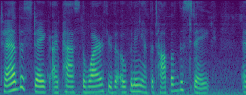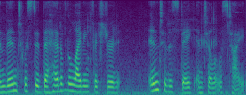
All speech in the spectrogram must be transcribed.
To add the stake, I pass the wire through the opening at the top of the stake and then twisted the head of the lighting fixture into the stake until it was tight.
